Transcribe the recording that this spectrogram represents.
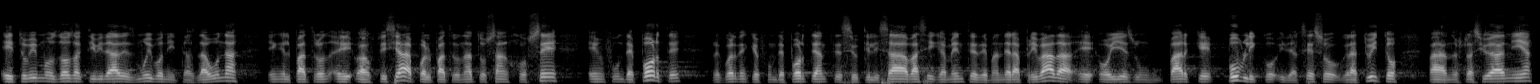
Eh, tuvimos dos actividades muy bonitas. La una en el patron, eh, auspiciada por el Patronato San José en Fundeporte. Recuerden que Fundeporte antes se utilizaba básicamente de manera privada, hoy es un parque público y de acceso gratuito para nuestra ciudadanía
